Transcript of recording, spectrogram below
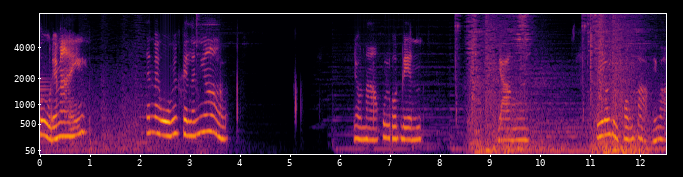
สู่ได้ไหมเล่นไมโอไม่เป็นแล้วเนี่ย เดี๋ยวนะคุณรถเบนยังวิเราอยู่พร้อมสามนี่หว่า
